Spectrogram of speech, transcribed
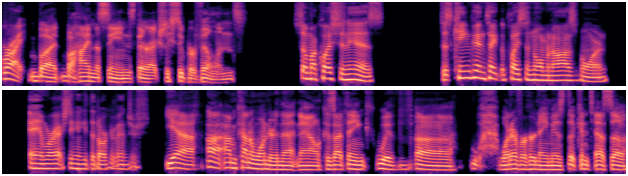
Right. but behind the scenes they're actually super villains So my question is, does Kingpin take the place of Norman Osborn, and we're actually going to get the Dark Avengers? Yeah, uh, I'm kind of wondering that now because I think with uh whatever her name is, the Contessa,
